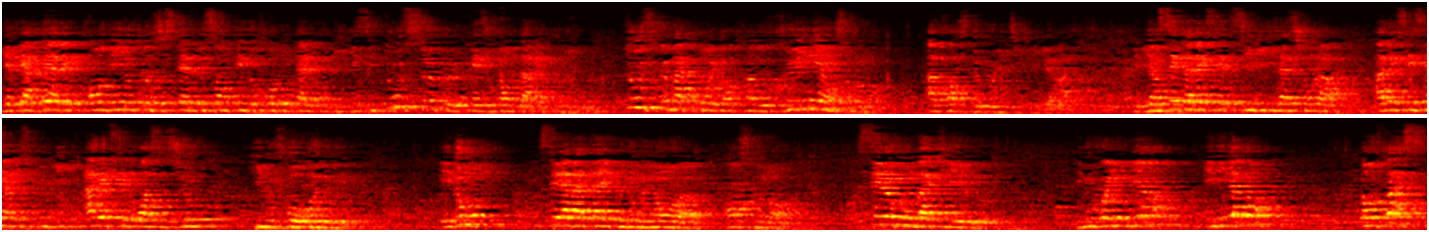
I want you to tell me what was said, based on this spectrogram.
ils regardaient avec envie notre système de santé, notre hôpital public. Et c'est tout ce que le président de la République, tout ce que Macron est en train de ruiner en ce moment, à force de politique libérale. Eh bien, c'est avec cette civilisation-là, avec ces services publics, avec ces droits sociaux, qu'il nous faut renouer. Et donc, c'est la bataille que nous menons euh, en ce moment. C'est le combat qui est le nôtre. Et nous voyons bien, évidemment, qu'en face,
